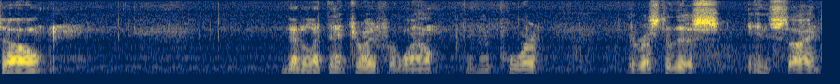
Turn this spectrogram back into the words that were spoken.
So you got to let that dry for a while. Going to pour the rest of this inside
